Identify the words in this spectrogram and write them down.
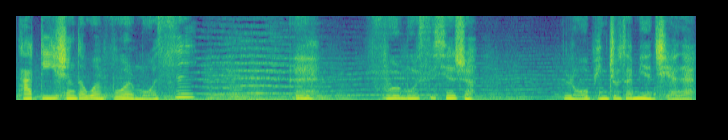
他低声的问福尔摩斯：“哎，福尔摩斯先生。”罗平就在面前哎，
